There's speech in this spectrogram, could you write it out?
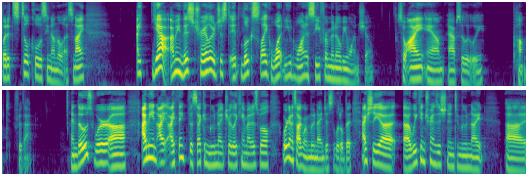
But it's still cool to see nonetheless. And I, I yeah, I mean this trailer just it looks like what you'd want to see from an Obi Wan show. So I am absolutely pumped for that. And those were, uh, I mean, I, I think the second Moon Knight trailer came out as well. We're going to talk about Moon Knight just a little bit. Actually, uh, uh, we can transition into Moon Knight. Uh,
